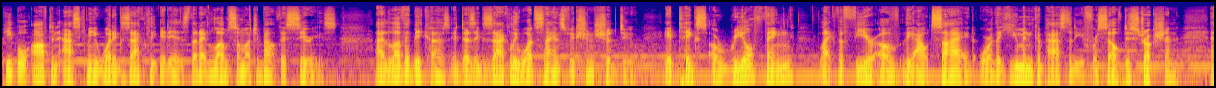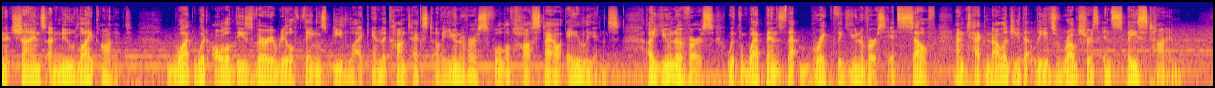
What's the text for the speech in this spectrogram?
People often ask me what exactly it is that I love so much about this series. I love it because it does exactly what science fiction should do. It takes a real thing, like the fear of the outside or the human capacity for self-destruction, and it shines a new light on it. What would all of these very real things be like in the context of a universe full of hostile aliens? A universe with weapons that break the universe itself and technology that leaves ruptures in space-time.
